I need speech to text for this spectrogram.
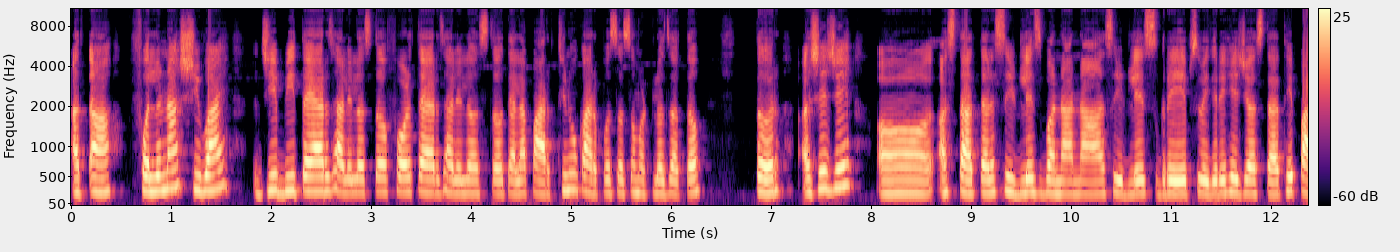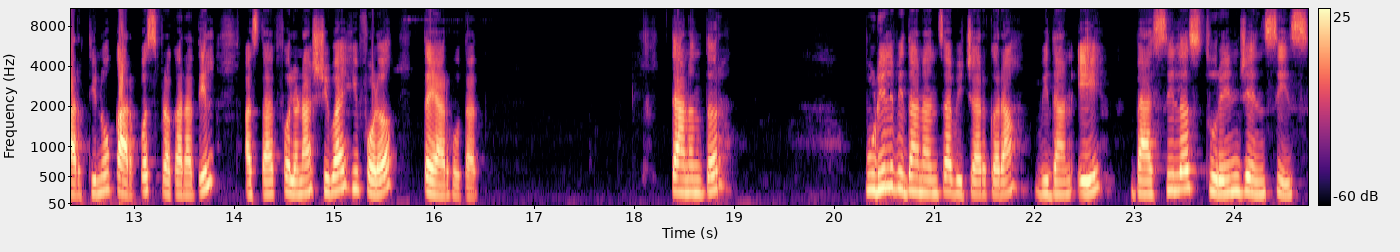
आता फलनाशिवाय जे बी तयार झालेलं असतं फळ तयार झालेलं असतं त्याला पार्थिनोकार्पस असं म्हटलं जातं. तर असे जे असतात त्याला सीडलेस बनाना सीडलेस ग्रेप्स वगैरे हे जे असतात हे पार्थिनो कार्पस प्रकारातील असतात. फलनाशिवाय ही फळं तयार होतात. त्यानंतर पुढील विधानांचा विचार करा. विधान ए बॅसिलस थुरेंजेन्सिस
